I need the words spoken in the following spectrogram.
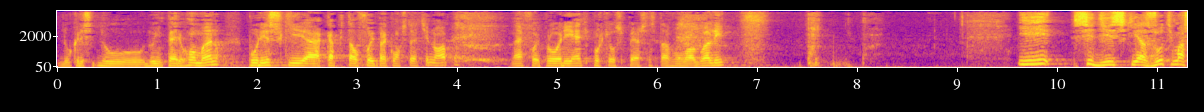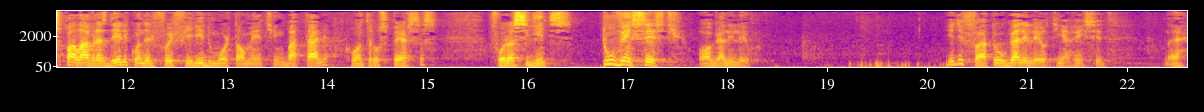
do, do, Império Romano, por isso que a capital foi para Constantinopla, né, foi para o Oriente, porque os persas estavam logo ali. E se diz que as últimas palavras dele, quando ele foi ferido mortalmente em batalha contra os persas, foram as seguintes: Tu venceste, ó Galileu. E de fato o Galileu tinha vencido. Né?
